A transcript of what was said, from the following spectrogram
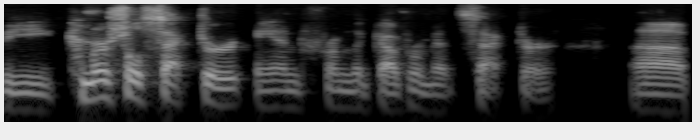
the commercial sector and from the government sector. Uh,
